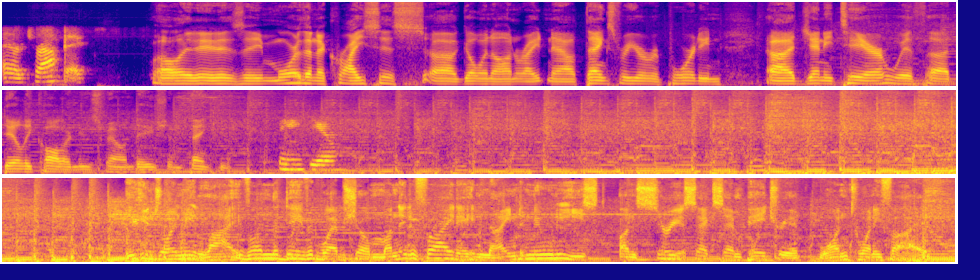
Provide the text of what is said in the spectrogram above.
are trafficked. Well, it is a more than a crisis uh, going on right now. Thanks for your reporting, uh, Jennie Taer with uh, Daily Caller News Foundation. Thank you. Thank you. You can join me live on the David Webb Show Monday to Friday, 9 to noon East on SiriusXM Patriot 125.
